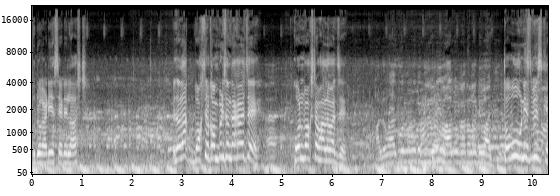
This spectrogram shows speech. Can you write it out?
দুটো গাড়ি আছে এটাই লাস্ট দাদা বক্সের কম্পিটিশন দেখা হয়েছে? কোন বক্সটা ভালো বাজছে? মনে তবু উনিশ বিশ কে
